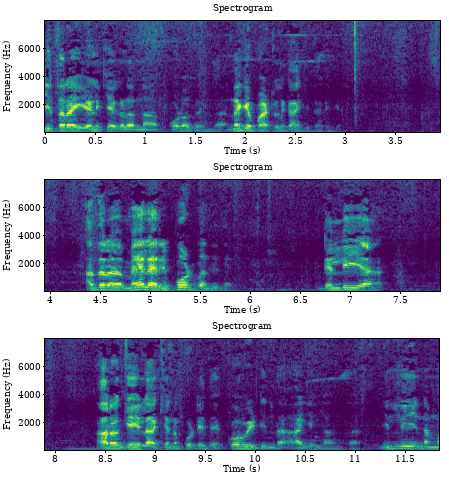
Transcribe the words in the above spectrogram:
ಈ ತರ ಹೇಳಿಕೆಗಳನ್ನ ಕೊಡೋದ್ರಿಂದ ನಗೆ ಪಾಟ್ಲಿಗೆ ಆಗಿದ್ದಾರೆ ಈಗ. ಅದರ ಮೇಲೆ ರಿಪೋರ್ಟ್ ಬಂದಿದೆ. ಡೆಲ್ಲಿಯ ಆರೋಗ್ಯ ಇಲಾಖೆನೂ ಕೊಟ್ಟಿದೆ. ಕೋವಿಡ್ ಇಂದ ಆಗಿಲ್ಲ ಅಂತ. ಇಲ್ಲಿ ನಮ್ಮ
